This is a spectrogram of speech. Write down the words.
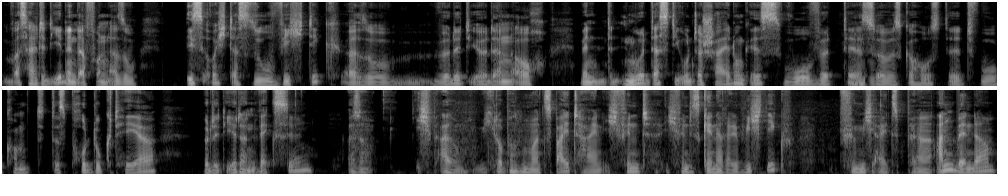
Was haltet ihr denn davon? Also ist euch das so wichtig? Also würdet ihr dann auch wenn nur das die Unterscheidung ist, wo wird der mhm. Service gehostet, wo kommt das Produkt her, würdet ihr dann wechseln? Also ich, also, ich glaube, muss man mal zweiteilen. Ich finde ich find es generell wichtig, für mich als Anwender,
